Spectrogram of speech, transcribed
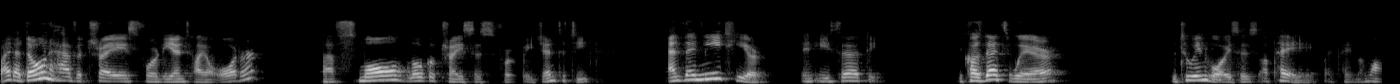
right? I don't have a trace for the entire order. I have small local traces for each entity, and they meet here in E30 because that's where the two invoices are paid by payment one.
